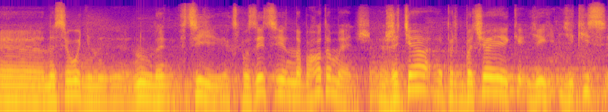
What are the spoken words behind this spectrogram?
е, на сьогодні ну, в цій експозиції набагато менше. Життя передбачає якісь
